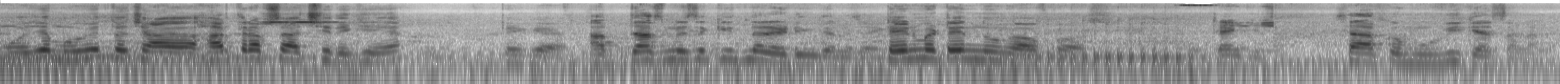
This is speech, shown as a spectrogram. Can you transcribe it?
मुझे मूवी तो हर तरफ़ से अच्छी दिखी है। ठीक है। अब दस में से कितना रेटिंग देना चाहिए टेन में टेन दूँगा of course thank you sir आपको मूवी कैसा लगा?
